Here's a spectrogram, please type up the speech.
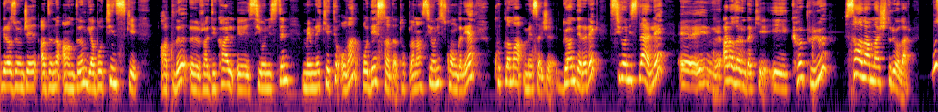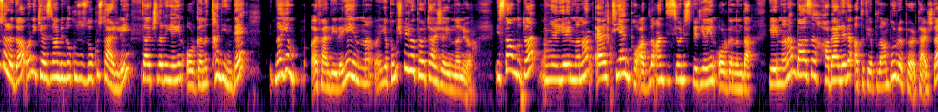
biraz önce adını andığım Yabotinski adlı radikal Siyonistin memleketi olan Odessa'da toplanan Siyonist Kongre'ye kutlama mesajı göndererek Siyonistlerle aralarındaki köprüyü sağlamlaştırıyorlar. Bu sırada 12 Haziran 1909 tarihli İttihatçıların yayın organı Tanin'de Nahim Efendi ile yayın, yapılmış bir röportaj yayınlanıyor. İstanbul'da ıı, yayınlanan El Tiempo adlı antisyonist bir yayın organında yayınlanan bazı haberlere atıf yapılan bu röportajda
